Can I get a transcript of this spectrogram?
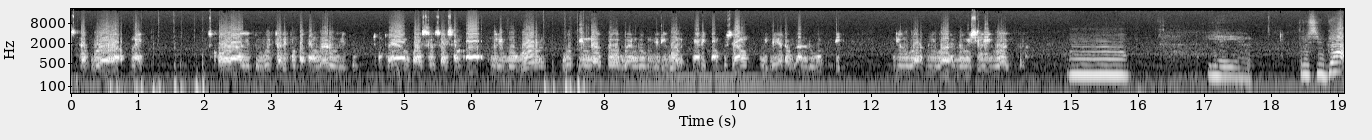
setiap gue naik sekolah gitu gue cari tempat yang baru gitu contohnya pas selesai SMA dari Bogor gue pindah ke Bandung jadi gue nyari kampus yang di daerah Bandung jadi di luar di luar domisili gue gitu Hmm, iya iya. Terus juga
